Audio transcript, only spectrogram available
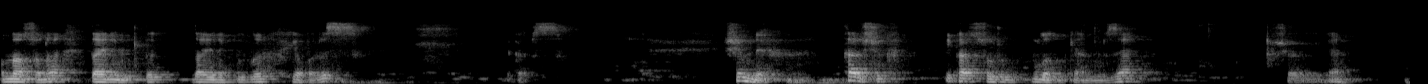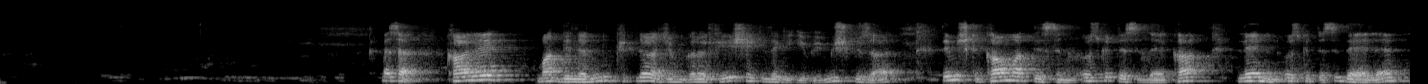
Ondan sonra dayanıklılık, dayanıklılık yaparız. Yaparız. Şimdi karışık birkaç soru bulalım kendimize. Şöyle. Mesela KL maddelerinin kütle hacim grafiği şekildeki gibiymiş. Güzel. Demiş ki K maddesinin öz kütlesi DK, L'nin öz kütlesi DL.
